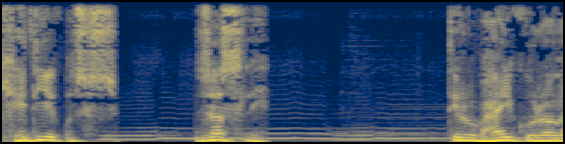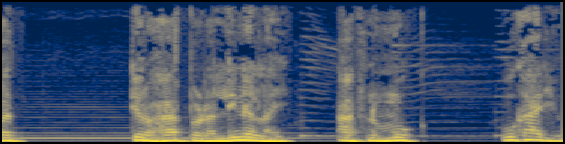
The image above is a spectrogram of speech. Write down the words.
खेदिएको छस् जसले तेरो भाइको रगत तेरो हातबाट लिनलाई आफ्नो मुख उखारियो।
